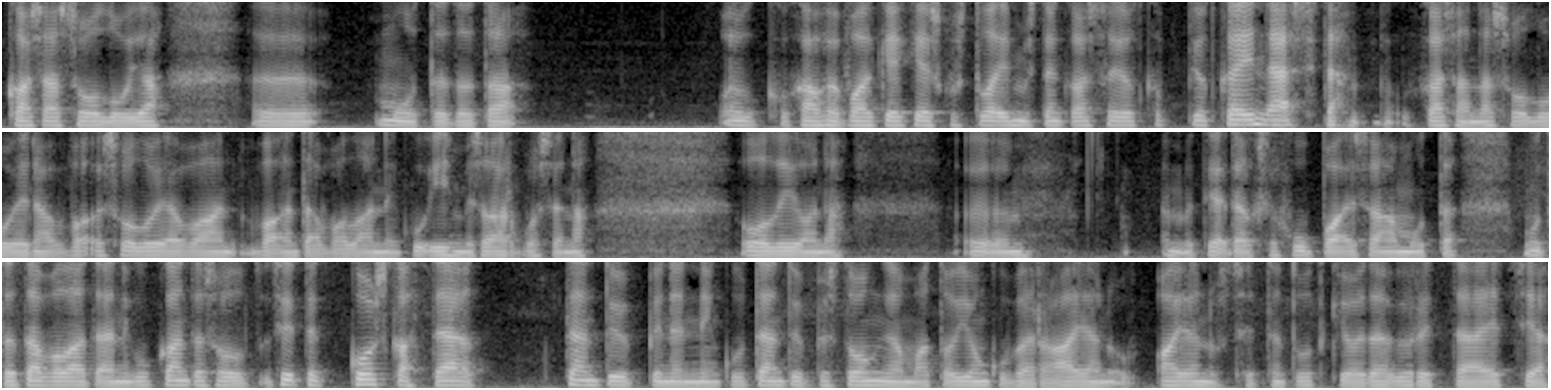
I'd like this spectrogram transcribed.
kasasoluja, mutta tota, on kauhean vaikea keskustella ihmisten kanssa, jotka, jotka ei näe sitä kasana soluja, soluja vaan, vaan tavallaan niin kuin ihmisarvoisena oliona. en tiedä, onko se hupaisaa, mutta, mutta tavallaan tämä niin kuin kantasolu, sitten koska tämä tämän, tyyppinen, niin kuin, tämän tyyppiset ongelmat on jonkun verran ajanut, ajanut sitten tutkijoita yrittää etsiä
